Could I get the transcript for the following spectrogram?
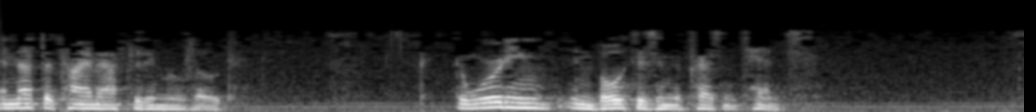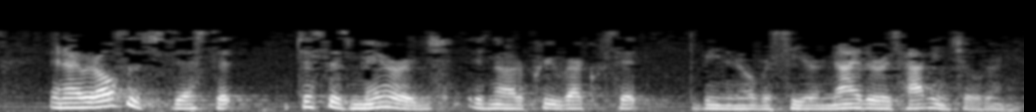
and not the time after they move out. The wording in both is in the present tense. And I would also suggest that just as marriage is not a prerequisite to being an overseer, neither is having children.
